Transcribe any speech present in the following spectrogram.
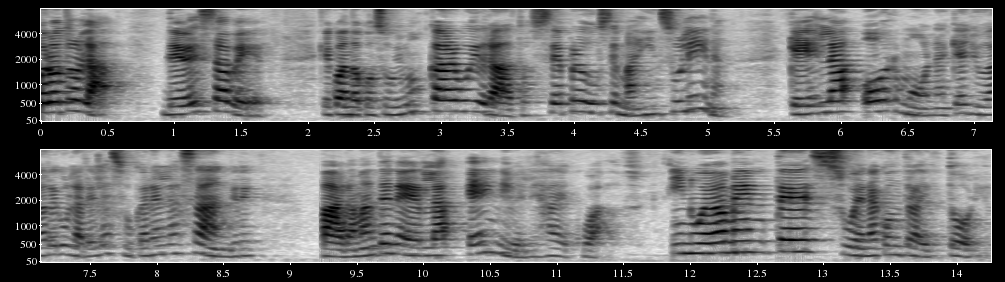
Por otro lado, debes saber que cuando consumimos carbohidratos se produce más insulina, que es la hormona que ayuda a regular el azúcar en la sangre para mantenerla en niveles adecuados. Y nuevamente suena contradictorio.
